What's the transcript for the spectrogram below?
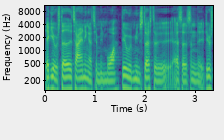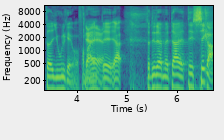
jeg giver jo stadig tegninger til min mor. Det er jo min største, altså sådan, det er jo stadig julegaver for mig. Ja, ja. Det, ja. Så det der med, der, det er sikkert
